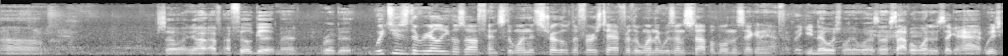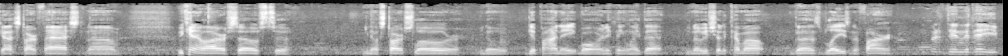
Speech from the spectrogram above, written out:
Um, so you know, I, I, feel good, man. Real good. Which is the real Eagles offense? The one that struggled in the first half, or the one that was unstoppable in the second half? I think you know which one it was. Unstoppable one in the second half. We just got to start fast. Um, we can't allow ourselves to, you know, start slow or you know get behind the eight ball or anything like that. You know, we should have come out guns blazing and firing. But at the end of the day, you,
